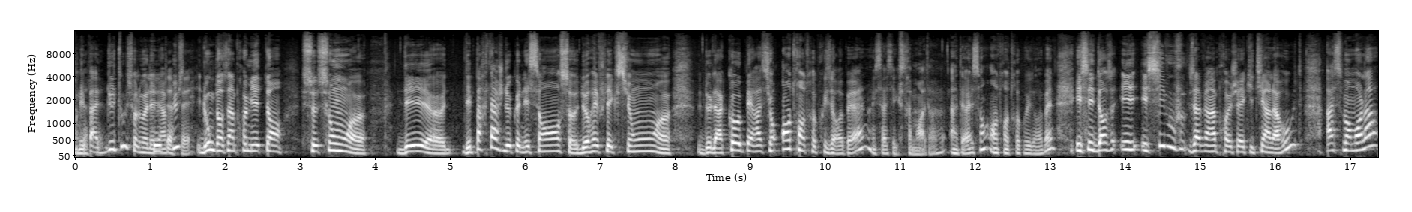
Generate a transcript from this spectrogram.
on n'est pas du tout sur le modèle Airbus. Et donc, dans un premier temps, ce sont des, euh, des, partages de connaissances, de réflexions, euh, de la coopération entre entreprises européennes, et ça c'est extrêmement intéressant, entre entreprises européennes. Et, dans, et, si vous avez un projet qui tient la route, à ce moment-là,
